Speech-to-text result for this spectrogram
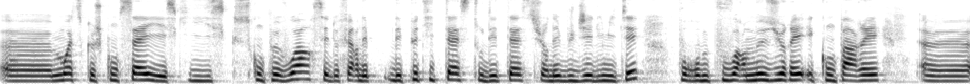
euh, moi, ce que je conseille et ce qu'on peut voir, c'est de faire des petits tests ou des tests sur des budgets limités pour pouvoir mesurer et comparer euh,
